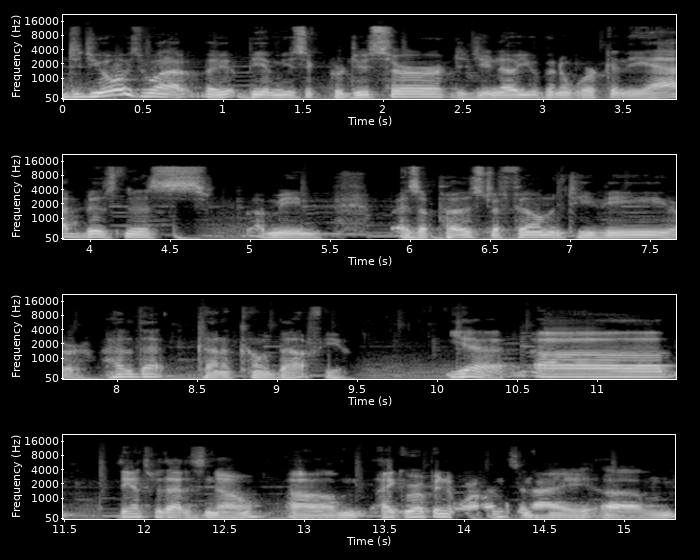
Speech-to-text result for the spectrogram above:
Did you always want to be a music producer? Did you know you were going to work in the ad business? I mean, as opposed to film and TV, or how did that kind of come about for you? Yeah, uh, the answer to that is no. Um, I grew up in New Orleans, and I um,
